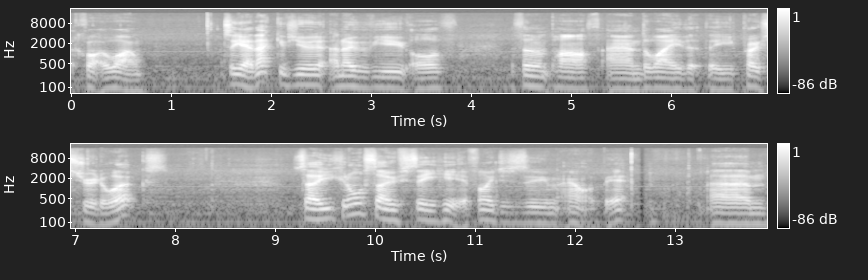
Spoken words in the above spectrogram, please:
quite a while so yeah, that gives you an overview of the filament path and the way that the Pro Extruder works. So you can also see here, if I just zoom out a bit, um,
